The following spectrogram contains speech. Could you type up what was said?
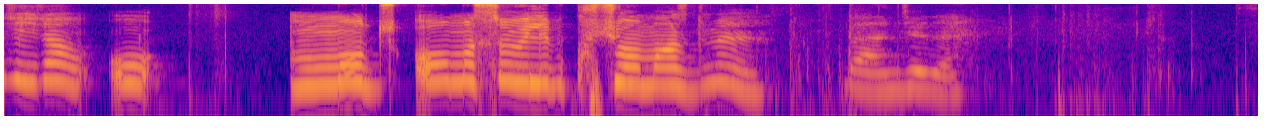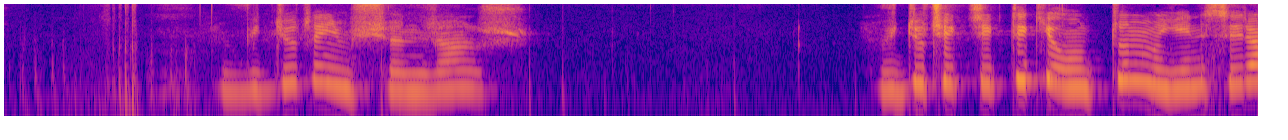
Bence İrem o mod olmasa öyle bir kuş olmaz değil mi? Bence de. Videodayım şu an İrem. Video çekecektik ya unuttun mu? Yeni seri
